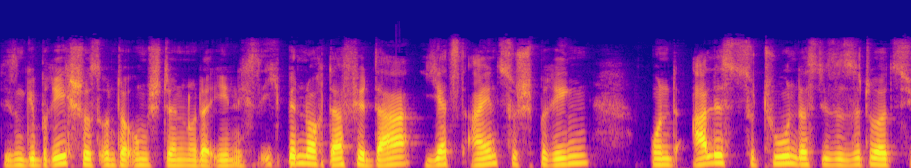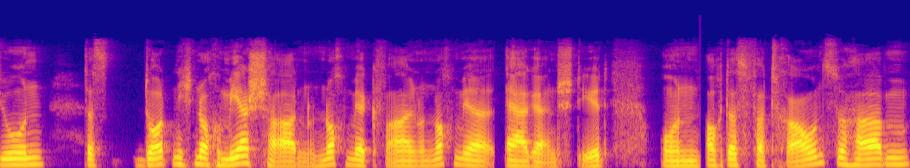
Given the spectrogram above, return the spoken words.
diesen Gebrechschuss unter Umständen oder ähnliches. Ich bin doch dafür da, jetzt einzuspringen und alles zu tun, dass diese Situation dass dort nicht noch mehr Schaden und noch mehr Qualen und noch mehr Ärger entsteht. Und auch das Vertrauen zu haben,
